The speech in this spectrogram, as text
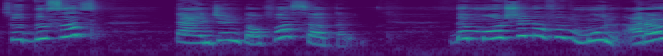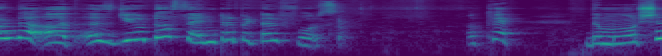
So this is tangent of a circle. The motion of a moon around the earth is due to centripetal force. Okay. The motion?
